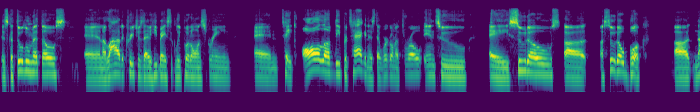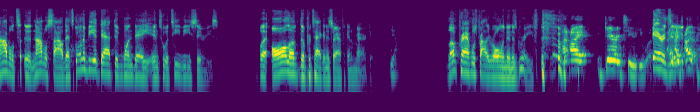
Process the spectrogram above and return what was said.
his Cthulhu mythos and a lot of the creatures that he basically put on screen and take all of the protagonists that we're going to throw into a pseudo uh, a pseudo book uh, novel t- uh, novel style that's going to be adapted one day into a TV series, but all of the protagonists are African American. Lovecraft was probably rolling in his grave. I, I, guarantee you he would. Guarantee. I,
